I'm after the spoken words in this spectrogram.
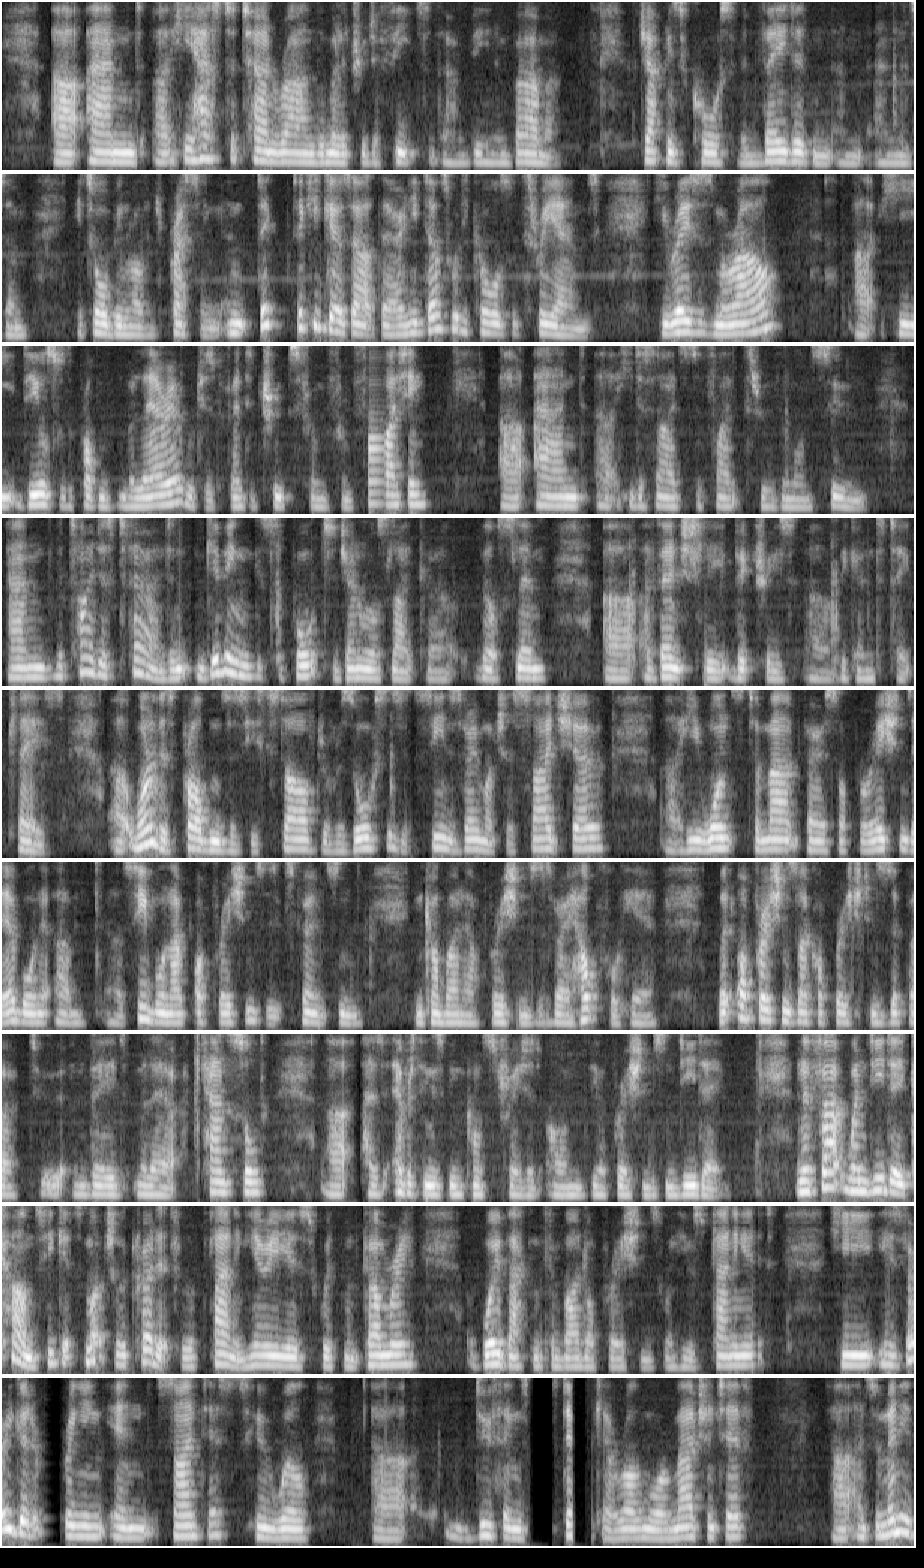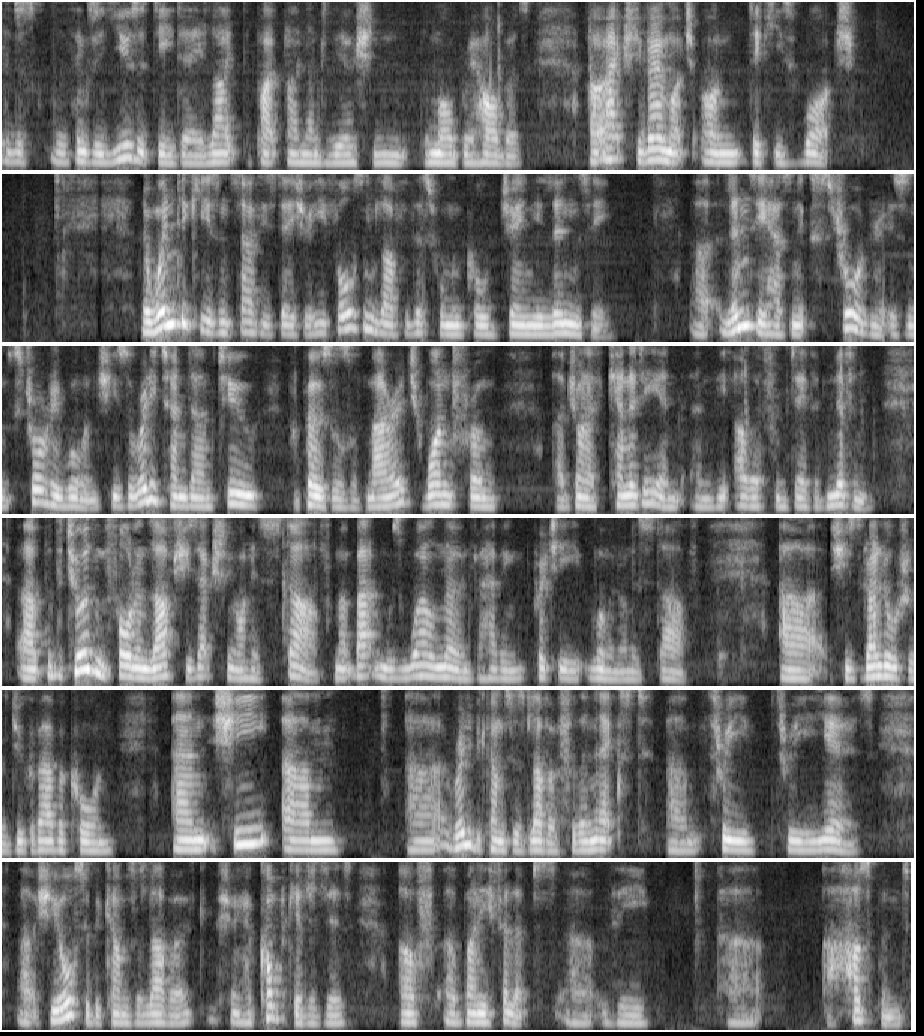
uh, and uh, he has to turn around the military defeats that there have been in Burma. The Japanese, of course, have invaded, and, and, and um, it's all been rather depressing. And Dick, Dickie goes out there and he does what he calls the three M's. He raises morale, uh, he deals with the problem of malaria, which has prevented troops from, from fighting, uh, and uh, he decides to fight through the monsoon. And the tide has turned, and giving support to generals like uh, Bill Slim, uh, eventually victories uh, began to take place. Uh, one of his problems is he's starved of resources. It's seen as very much a sideshow. he wants to mount various operations, airborne, um, seaborne operations. His experience in, in combined operations is very helpful here. But operations like Operation Zipper to invade Malaya are cancelled uh, as everything has been concentrated on the operations in D-Day. And in fact, when D-Day comes, he gets much of the credit for the planning. Here he is with Montgomery, way back in combined operations when he was planning it. He is very good at bringing in scientists who will uh, do things differently, rather more imaginative. Uh, and so many of the, the things we use at D-Day, like the pipeline under the ocean, the Mulberry Harbours, are actually very much on Dickie's watch. Now, when Dickie is in Southeast Asia, he falls in love with this woman called Janie Lindsay. Uh, Lindsay has an extraordinary is an extraordinary woman. She's already turned down two proposals of marriage, one from uh, John F. Kennedy and, and the other from David Niven. Uh, but the two of them fall in love. She's actually on his staff. Mountbatten was well known for having pretty women on his staff. Uh, she's the granddaughter of the Duke of Abercorn, and she um, uh, really becomes his lover for the next um, three three years. She also becomes a lover, showing how complicated it is, of uh, Bunny Phillips, uh, the uh, husband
